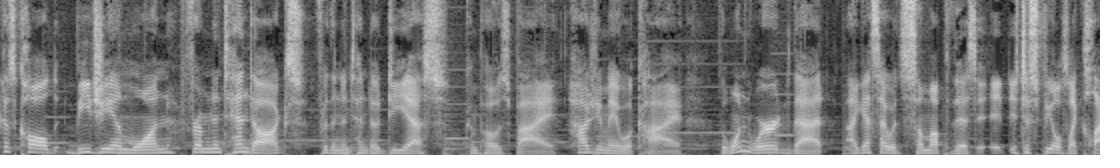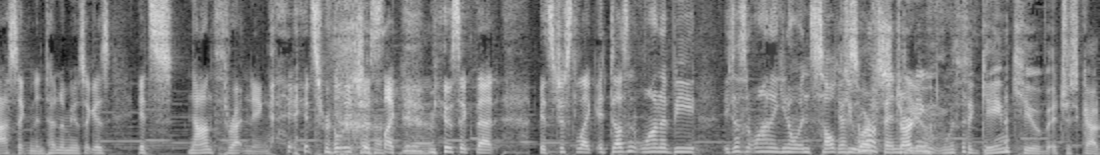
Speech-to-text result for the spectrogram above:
Track is called BGM1 from Nintendogs for the Nintendo DS, composed by Hajime Wakai. The one word that I guess I would sum up this, it, it just feels like classic Nintendo music, is it's non threatening. it's really just like music that it's just like, it doesn't want to be, it doesn't want to, you know, insult Yeah, you or offend starting you. Starting with the GameCube, it just got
